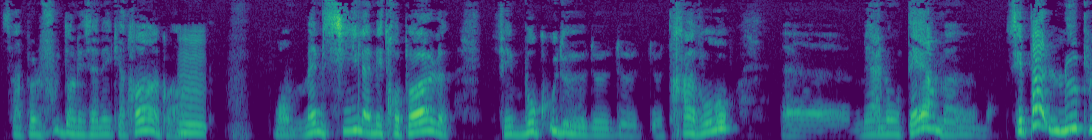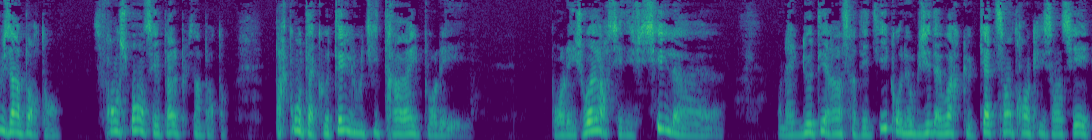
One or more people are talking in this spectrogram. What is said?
c'est un peu le foot dans les années 80, quoi. hein. Même si la métropole fait beaucoup de, travaux, euh, mais à long terme, euh, bon, c'est pas le plus important. Franchement, c'est pas le plus important. Par contre, à côté, l'outil de travail pour les pour les joueurs, c'est difficile. euh, On a que deux terrains synthétiques, on est obligé d'avoir que 430 licenciés,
